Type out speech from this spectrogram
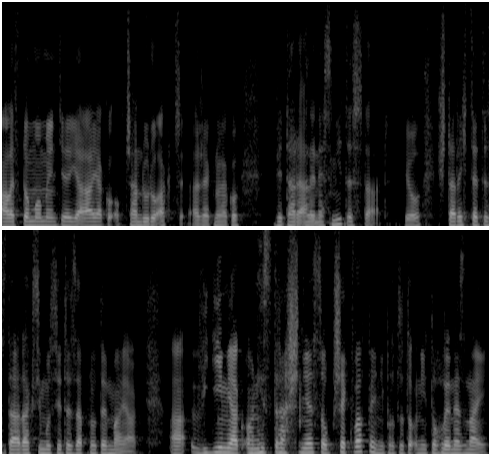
ale v tom momentě já jako občan jdu do akce a řeknu jako, vy tady ale nesmíte stát. Jo? Když tady chcete stát, tak si musíte zapnout ten maják. A vidím, jak oni strašně jsou překvapení, protože oni tohle neznají.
